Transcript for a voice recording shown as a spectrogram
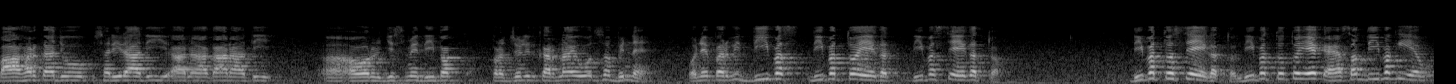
बाहर का जो शरीर आदि आकार आदि और जिसमें दीपक प्रज्वलित करना है, वो तो सब भिन्न है। होने पर भी दीप दीपत्व एक दीप से एकत्व। दीपत्व से एकत्व। दीपत्व तो एक है, सब दीपक ही है वो।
